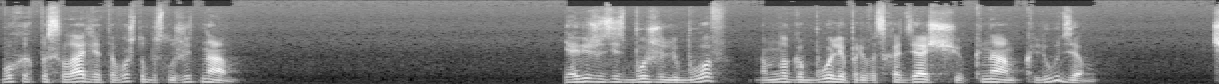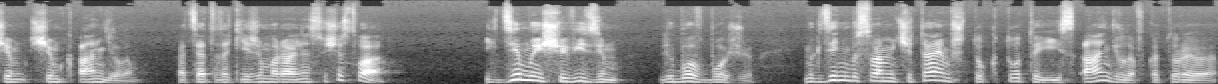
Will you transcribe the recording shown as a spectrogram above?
Бог их посылает для того, чтобы служить нам. Я вижу здесь Божью любовь, намного более превосходящую к нам, к людям, чем, чем к ангелам. Хотя это такие же моральные существа. И где мы еще видим любовь Божью? Мы где-нибудь с вами читаем, что кто-то из ангелов, которые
